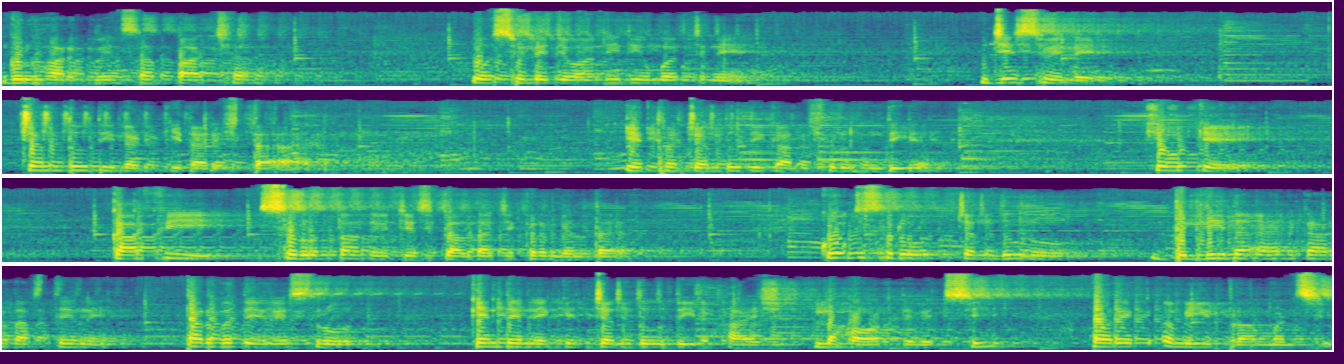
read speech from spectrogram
ਗੁਰੂ ਹਰਗੋਬਿੰਦ ਸਾਹਿਬ ਪਾਤਸ਼ਾਹ ਉਸ ਵੇਲੇ ਜਵਾਨੀ ਦੀ ਉਮਰ 'ਚ ਨੇ। ਜਿਸ ਵੇਲੇ ਚੰਦੂ ਦੀ ਲੜਕੀ ਦਾ ਰਿਸ਼ਤਾ ਆਇਆ। ਇੱਥੋਂ ਚੰਦੂ ਦੀ ਗੱਲ ਸ਼ੁਰੂ ਹੁੰਦੀ ਹੈ, ਕਿਉਂਕਿ ਕਾਫੀ ਸਰੋਤਾਂ ਦੇ ਵਿੱਚ ਇਸ ਗੱਲ ਦਾ ਜ਼ਿਕਰ ਮਿਲਦਾ ਹੈ। ਕੁਝ ਸਰੋਤ ਚੰਦੂ ਨੂੰ ਦਿੱਲੀ ਦਾ ਅਹਿਲਕਾਰ ਦੱਸਦੇ ਨੇ, ਪਰ ਵਧੇਰੇ ਸਰੋਤ ਕਹਿੰਦੇ ਨੇ ਕਿ ਚੰਦੂ ਦੀ ਰਿਹਾਇਸ਼ ਲਾਹੌਰ ਦੇ ਵਿੱਚ ਸੀ ਔਰ ਇੱਕ ਅਮੀਰ ਬ੍ਰਾਹਮਣ ਸੀ।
